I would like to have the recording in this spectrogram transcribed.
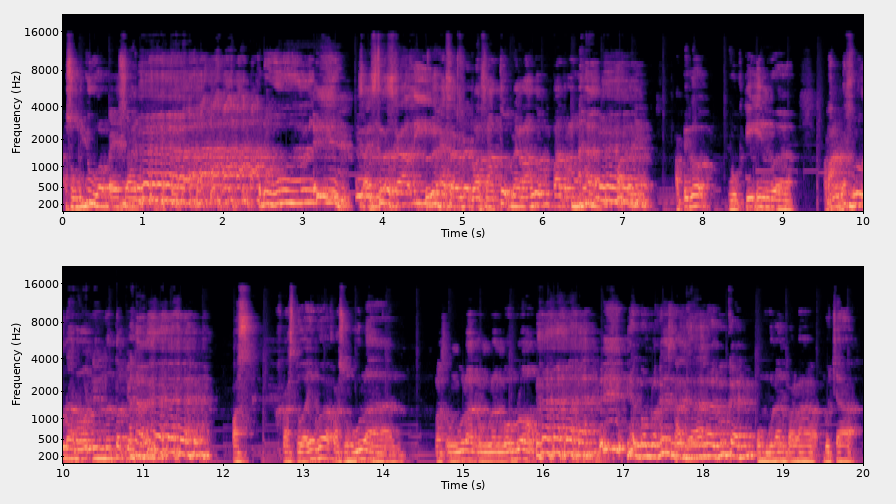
langsung jual PS aja. Aduh. Saya sekali. Lu SMP kelas 1 merah lu 4 rambut tapi gue buktiin gue Pantes lu udah Ronin tetep ya. Pas kelas 2 nya gue kelas unggulan. Kelas unggulan, unggulan goblok. Yang gobloknya sudah diragukan. unggulan para bocah.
